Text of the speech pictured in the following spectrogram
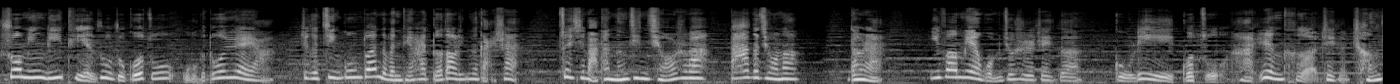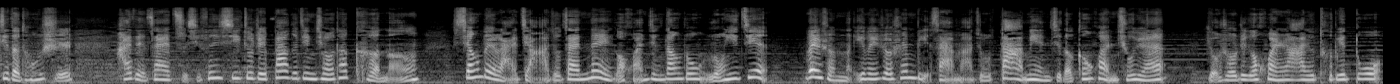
说明李铁入主国足五个多月呀，这个进攻端的问题还得到了一定的改善，最起码他能进球是吧？八个球呢。当然，一方面我们就是这个。鼓励国足哈，认可这个成绩的同时，还得再仔细分析。就这八个进球，他可能相对来讲啊，就在那个环境当中容易进。为什么呢？因为热身比赛嘛，就大面积的更换球员，有时候这个换人啊就特别多，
